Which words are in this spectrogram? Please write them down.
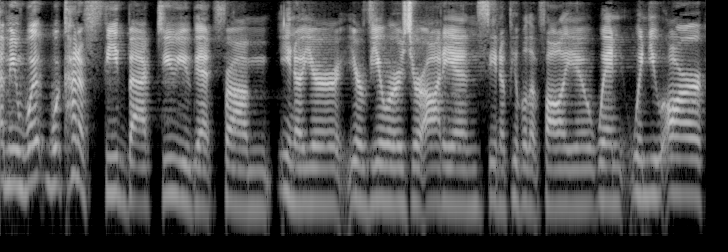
I mean, what what kind of feedback do you get from you know your your viewers, your audience, you know, people that follow you when when you are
